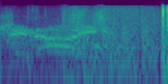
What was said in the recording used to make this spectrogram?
Losing A.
